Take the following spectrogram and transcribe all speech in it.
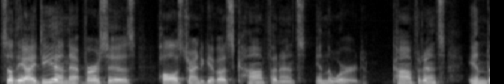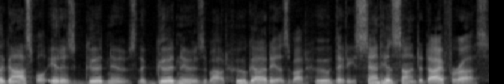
so the idea in that verse is Paul is trying to give us confidence in the Word, confidence in the gospel. It is good news, the good news about who God is, about who that He sent His Son to die for us.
